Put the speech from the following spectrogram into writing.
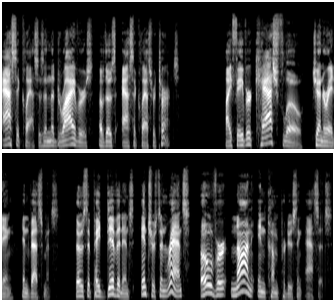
asset classes and the drivers of those asset class returns. I favor cash flow generating investments, those that pay dividends, interest, and rents over non income producing assets,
